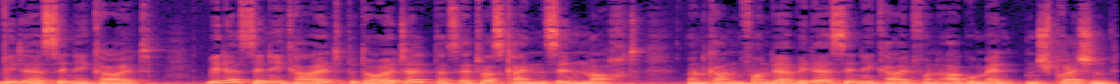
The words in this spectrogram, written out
Widersinnigkeit. Widersinnigkeit bedeutet, dass etwas keinen Sinn macht. Man kann von der Widersinnigkeit von Argumenten sprechen,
